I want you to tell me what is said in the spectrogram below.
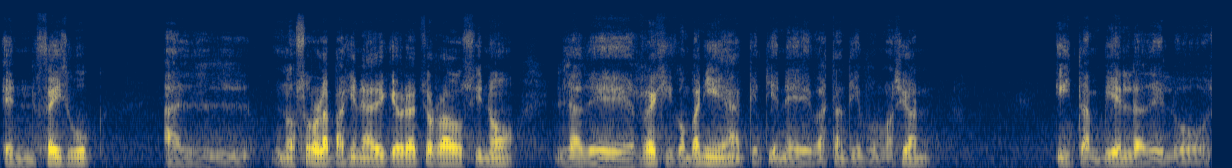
en Facebook al no solo la página de Quebracho Rado, sino la de Regi Compañía, que tiene bastante información, y también la de los,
